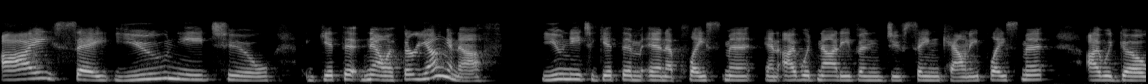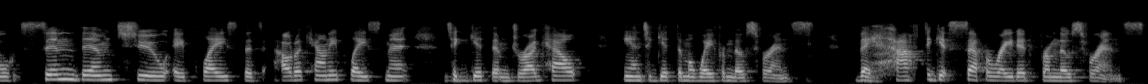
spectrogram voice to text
i say you need to get that now if they're young enough you need to get them in a placement and i would not even do same county placement i would go send them to a place that's out of county placement to mm-hmm. get them drug help and to get them away from those friends they mm-hmm. have to get separated from those friends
